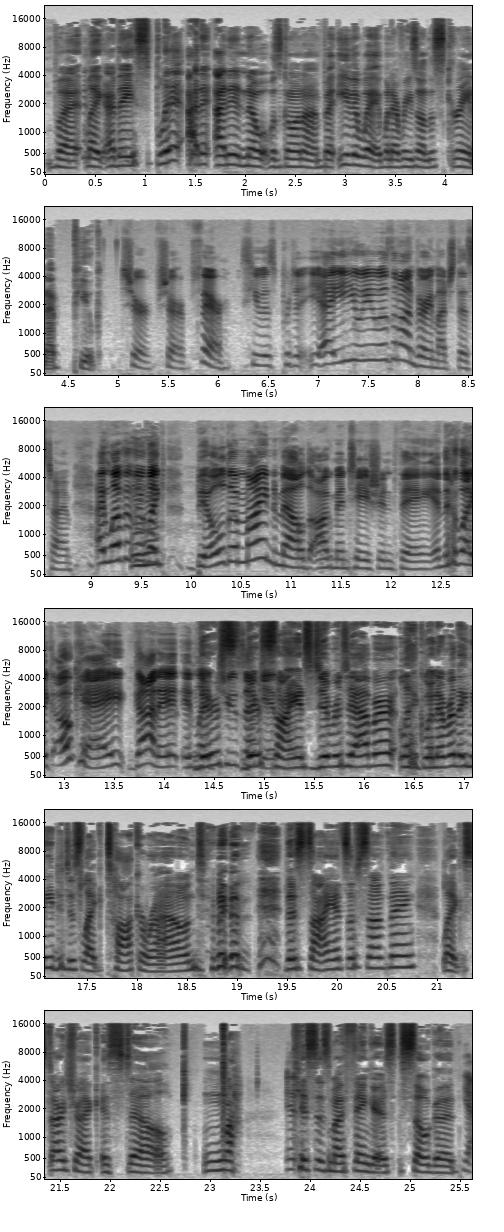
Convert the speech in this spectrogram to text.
but like are they split I didn't I didn't know what was going on but either way whenever he's on the screen I puke Sure, sure, fair. He was, pretty, yeah, he, he wasn't on very much this time. I love that they're Mm-hmm. like build a mind meld augmentation thing, and they're like, okay, got it in like there's two there's science jibber jabber. Like whenever they need to just like talk around the science of something, like Star Trek is still mwah, It- kisses my fingers. So good. Yeah.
